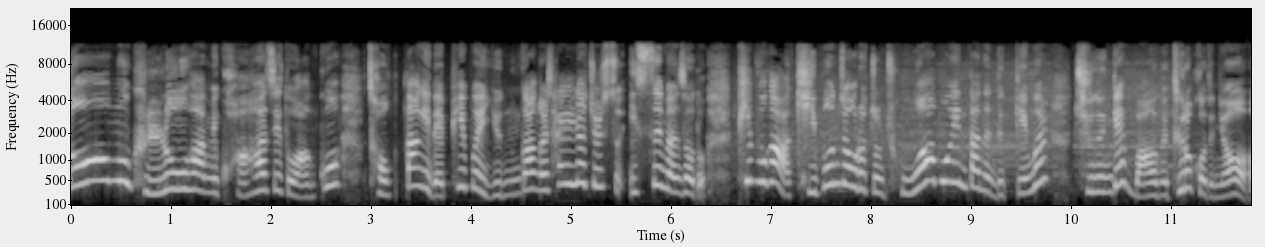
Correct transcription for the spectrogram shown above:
너무 glow함이 과하지도 않고 적당히 내 피부의 윤광을 살려줄 수 있으면서도 피부가 기본적으로 좀 좋아 보인다는 느낌을 주는 게 마음에 들었거든요.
